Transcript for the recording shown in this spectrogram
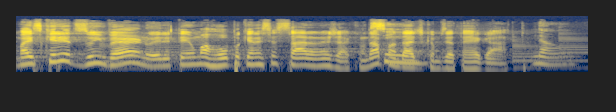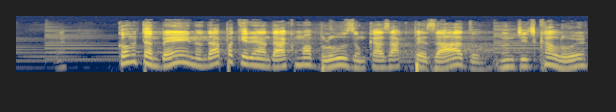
Mas, queridos, o inverno, ele tem uma roupa que é necessária, né, Jaque? Não dá para andar de camiseta regata. Não. Né? Como também não dá para querer andar com uma blusa, um casaco pesado num dia de calor.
